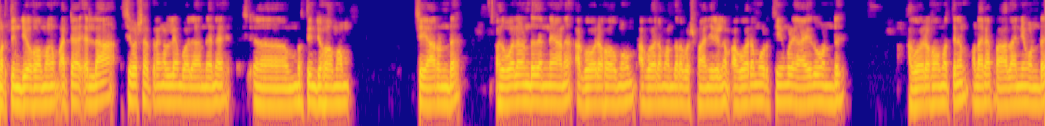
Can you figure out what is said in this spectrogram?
മൃത്യുഞ്ജയ ഹോമം മറ്റ് എല്ലാ ശിവക്ഷേത്രങ്ങളിലെയും പോലെ തന്നെ മൃത്യുഞ്ജയ ഹോമം ചെയ്യാറുണ്ട്. അതുപോലെ കൊണ്ട് തന്നെയാണ് അഘോരഹോമവും അഘോരമന്ത്ര പുഷ്പാഞ്ജലികളും അഘോരമൂർത്തിയും കൂടി ആയതുകൊണ്ട് അഘോരഹോമത്തിനും വളരെ പ്രാധാന്യമുണ്ട്.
